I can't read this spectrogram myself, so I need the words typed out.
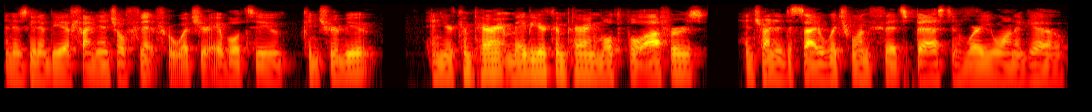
and is going to be a financial fit for what you're able to contribute and you're comparing, maybe you're comparing multiple offers and trying to decide which one fits best and where you want to go.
